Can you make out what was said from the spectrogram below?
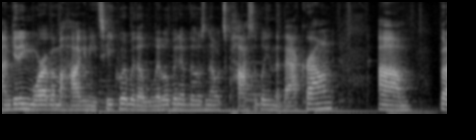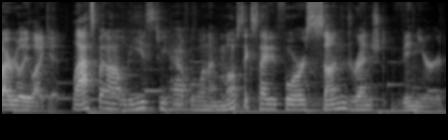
I'm getting more of a mahogany teakwood with a little bit of those notes possibly in the background. Um, but I really like it. Last but not least, we have the one I'm most excited for, Sun Drenched Vineyard.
